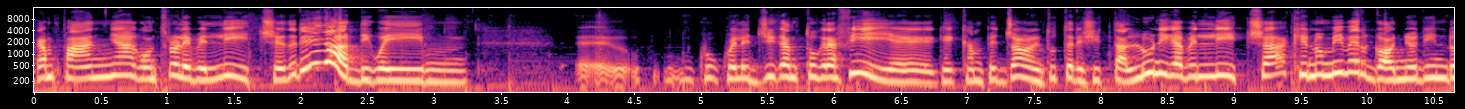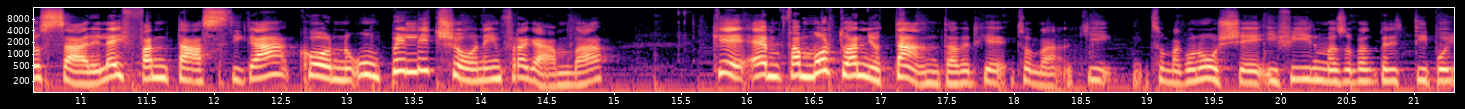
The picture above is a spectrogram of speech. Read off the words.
campagna contro le pellicce. Te li ricordi quei, mh, eh, que- quelle gigantografie che campeggiavano in tutte le città? L'unica pelliccia che non mi vergogno di indossare, lei fantastica, con un pelliccione in fragamba che è- fa molto anni 80 perché insomma chi insomma, conosce i film per tipo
